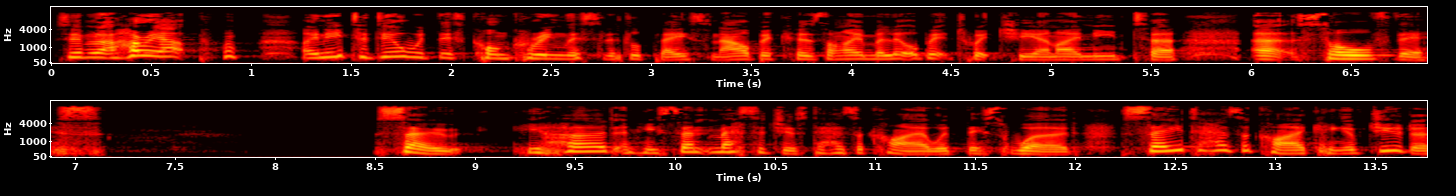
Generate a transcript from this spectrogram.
So like, hurry up. I need to deal with this conquering this little place now because I'm a little bit twitchy and I need to uh, solve this. So he heard and he sent messages to Hezekiah with this word Say to Hezekiah, king of Judah,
